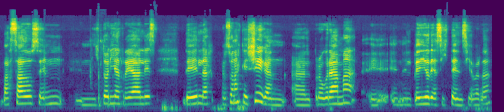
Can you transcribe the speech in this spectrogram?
basados en, historias reales de las personas que llegan al programa eh, en el pedido de asistencia, ¿verdad?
